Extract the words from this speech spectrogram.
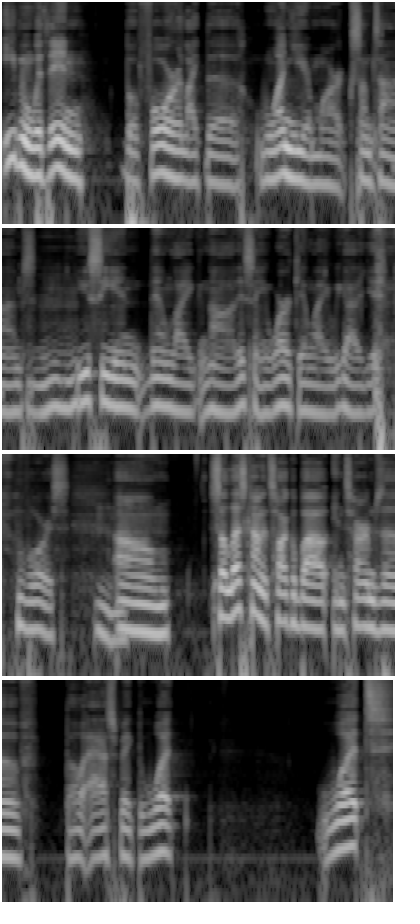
even within before like the one year mark sometimes Mm-hmm. you seeing them like nah this ain't working like we gotta get divorced Mm-hmm. um so let's kind of talk about in terms of the whole aspect of what what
